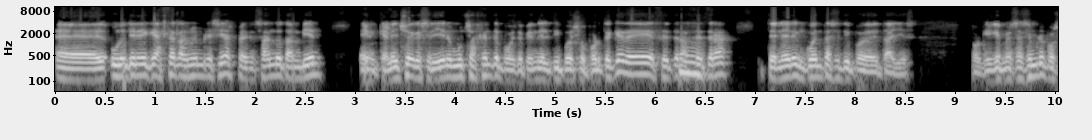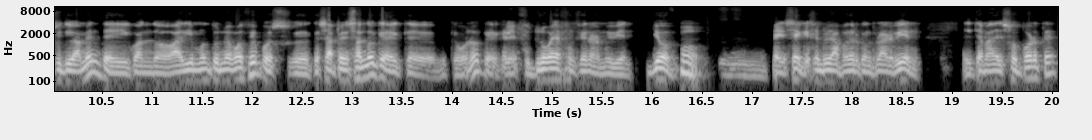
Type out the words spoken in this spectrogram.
Eh, uno tiene que hacer las membresías pensando también en que el hecho de que se llene mucha gente, pues depende del tipo de soporte que dé, etcétera, etcétera, tener en cuenta ese tipo de detalles porque hay que pensar siempre positivamente y cuando alguien monta un negocio, pues eh, que sea pensando que, bueno, que, en el futuro vaya a funcionar muy bien. Yo mm, pensé que siempre iba a poder controlar bien el tema del soporte,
